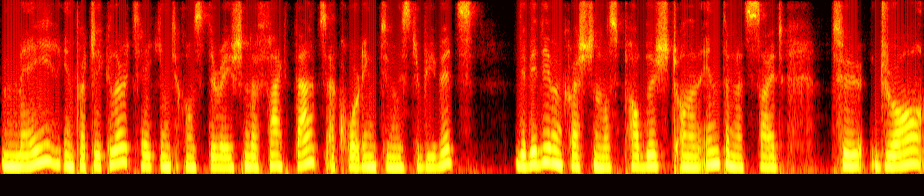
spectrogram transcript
may, in particular, take into consideration the fact that, according to Mr. Buivids, the video in question was published on an internet site to draw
